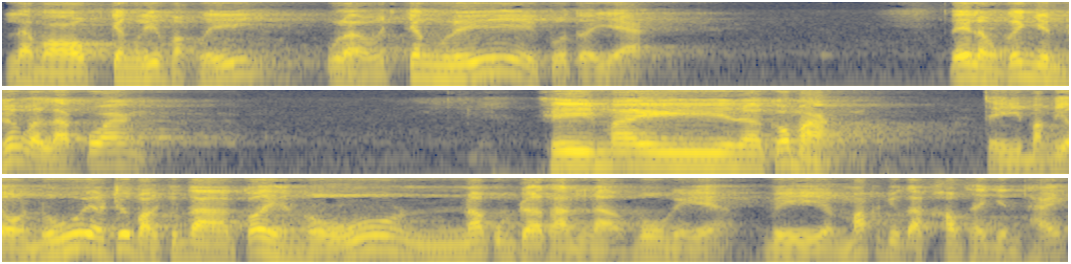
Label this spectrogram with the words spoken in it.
là một chân lý vật lý, cũng là một chân lý của tự giác. Đây là một cái nhìn rất là lạc quan khi mây có mặt, thì mặc dù núi ở trước mặt chúng ta có hiện hữu, nó cũng trở thành là vô nghĩa vì mắt chúng ta không thể nhìn thấy.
